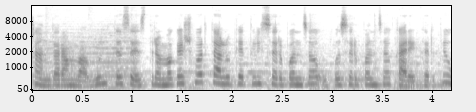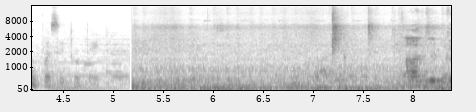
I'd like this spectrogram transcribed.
शांताराम बागुल तसेच त्र्यंबकेश्वर तालुक्यातील सरपंच उपसरपंच कार्यकर्ते उपस्थित होते. आज एक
